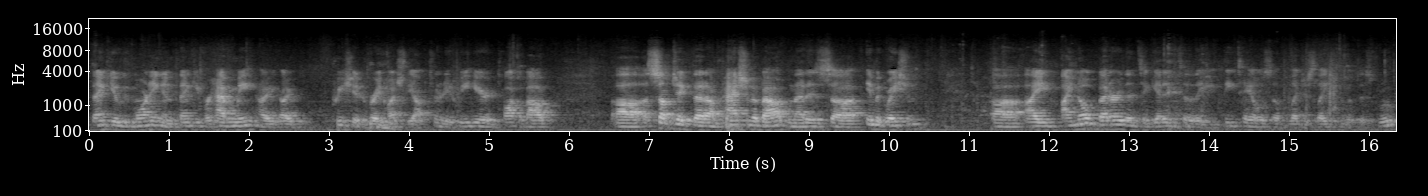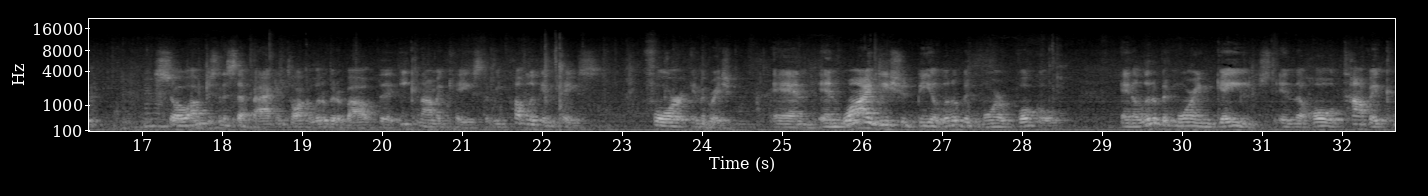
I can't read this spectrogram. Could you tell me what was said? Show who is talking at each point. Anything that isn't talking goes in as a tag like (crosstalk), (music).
Speaker 1: Thank you, good morning, and thank you for having me. I, I appreciate very much, the opportunity to be here and talk about uh, a subject that I'm passionate about, and that is uh, immigration. Uh, I, I know better than to get into the details of legislation with this group. So I'm just going to step back and talk a little bit about the economic case, the Republican case for immigration, and, and why we should be a little bit more vocal and a little bit more engaged in the whole topic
